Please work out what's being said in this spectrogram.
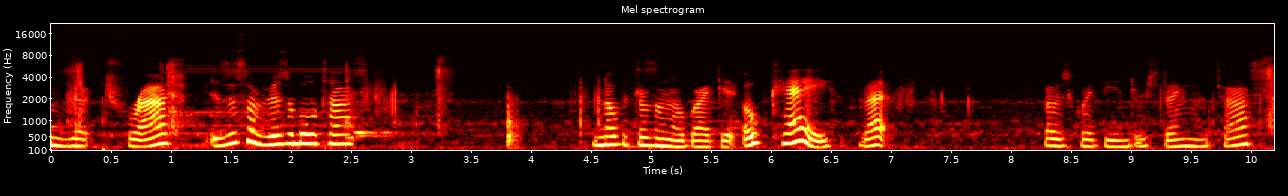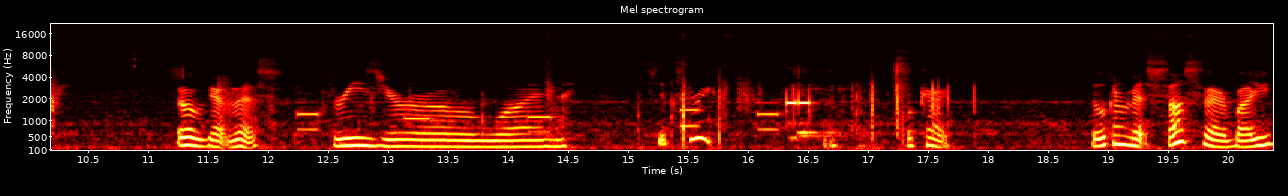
That trash? Is this a visible task? Nope, it doesn't look like it. Okay, that that was quite the interesting task. Oh, we got this. 30163. Okay. You're looking a bit sus there, buddy.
